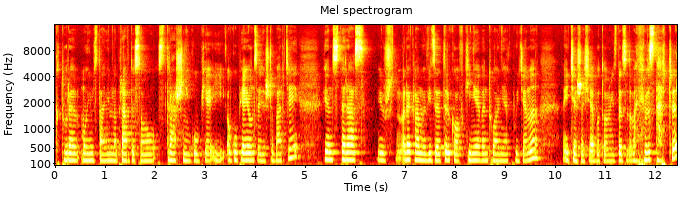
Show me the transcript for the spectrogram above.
które moim zdaniem naprawdę są strasznie głupie i ogłupiające jeszcze bardziej. Więc teraz już reklamy widzę tylko w kinie, ewentualnie jak pójdziemy i cieszę się, bo to mi zdecydowanie wystarczy.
